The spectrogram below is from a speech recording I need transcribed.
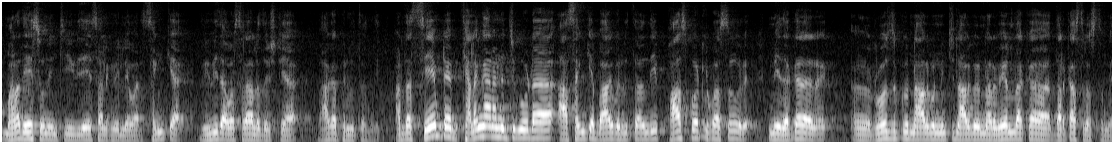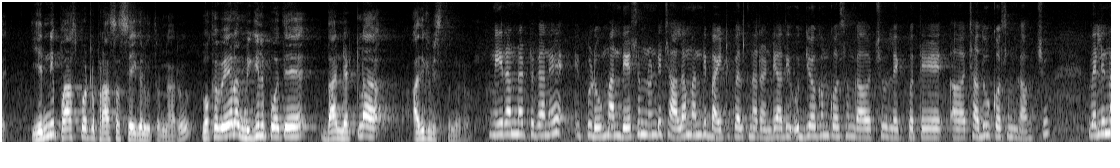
మన దేశం నుంచి విదేశాలకు వెళ్ళే వారి సంఖ్య వివిధ అవసరాల దృష్ట్యా బాగా పెరుగుతుంది. At the same time Telangana నుంచి కూడా ఆ సంఖ్య బాగా పెరుగుతోంది. పాస్పోర్ట్ల కోసం మీ దగ్గర రోజుకు నాలుగు నుంచి నాలుగున్నర వేల దాకా దరఖాస్తులు వస్తున్నాయి. ఎన్ని పాస్పోర్ట్లు ప్రాసెస్ చేయగలుగుతున్నారు? ఒకవేళ మిగిలిపోతే దాన్ని ఎట్లా అధిగమిస్తున్నారు? మీరన్నట్టుగానే ఇప్పుడు మన దేశం నుండి చాలామంది బయటకు వెళ్తున్నారండి. అది ఉద్యోగం కోసం కావచ్చు లేకపోతే చదువు కోసం కావచ్చు. వెళ్ళిన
